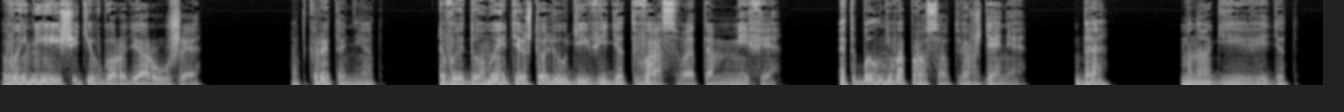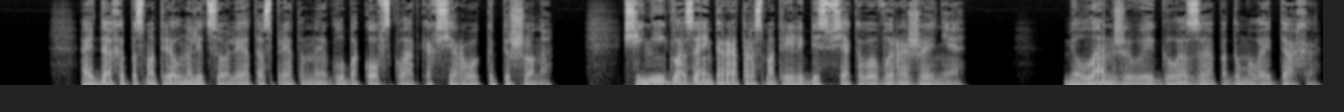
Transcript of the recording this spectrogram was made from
Вы не ищете в городе оружие? Открыто нет. Вы думаете, что люди видят вас в этом мифе? Это был не вопрос, а утверждение. Да, многие видят. Айдаха посмотрел на лицо Лета, спрятанное глубоко в складках серого капюшона. Синие глаза императора смотрели без всякого выражения. «Меланжевые глаза», — подумал Айдаха.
